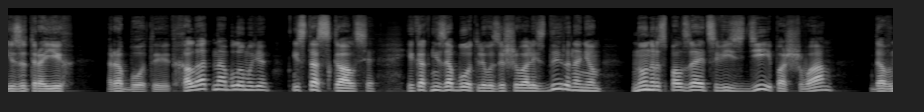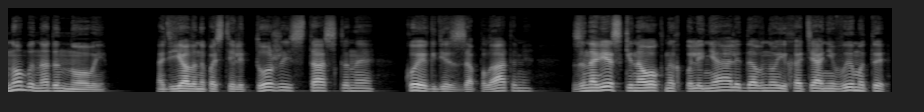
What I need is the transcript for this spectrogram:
и за троих работает. Халат на Обломове истаскался, и как незаботливо зашивались дыры на нем, но он расползается везде и по швам. Давно бы надо новый. Одеяло на постели тоже истасканное, кое-где с заплатами. Занавески на окнах полиняли давно, и хотя не вымыты,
